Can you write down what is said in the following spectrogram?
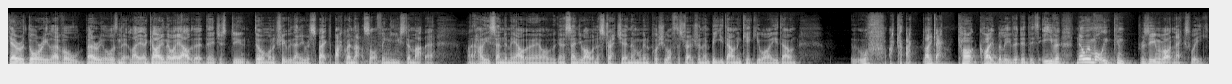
territory level burial, wasn't it? Like a guy on the way out that they just do don't want to treat with any respect. Back when that sort of thing used to matter, like how you sending me out, or well, we're going to send you out on a stretcher and then we're going to push you off the stretcher and then beat you down and kick you while you're down. Oof, I, I, like I can't quite believe they did this. Even knowing what we can presume about next week,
